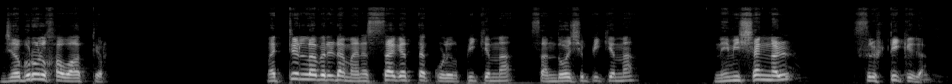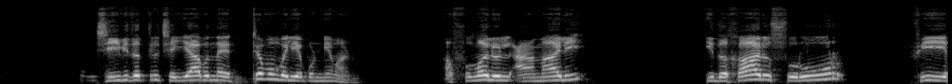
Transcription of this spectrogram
ജബറുൽ ഖവാത്തിർ മറ്റുള്ളവരുടെ മനസ്സകത്തെ കുളിർപ്പിക്കുന്ന സന്തോഷിപ്പിക്കുന്ന നിമിഷങ്ങൾ സൃഷ്ടിക്കുക ജീവിതത്തിൽ ചെയ്യാവുന്ന ഏറ്റവും വലിയ പുണ്യമാണ്. അഫ്ളലുൽ അമാലി ഇദ്ഹാലു സുറൂർ ഫി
